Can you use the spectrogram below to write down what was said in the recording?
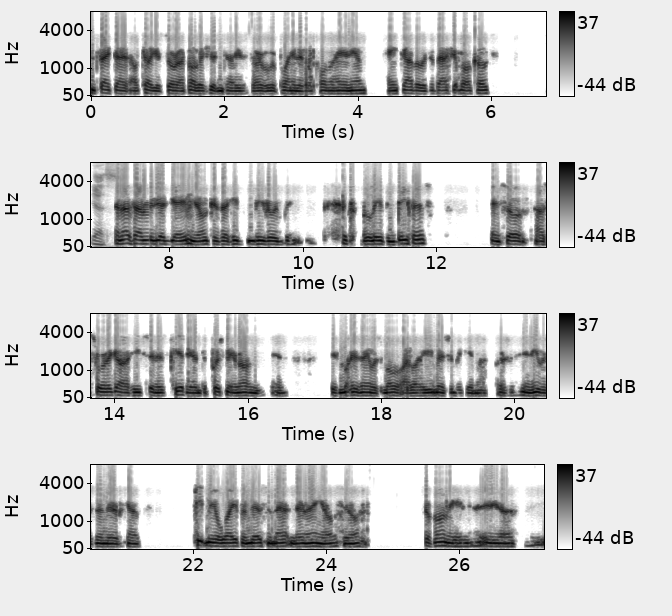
in fact, I, I'll tell you a story. I probably shouldn't tell you a story. We were playing at Oklahoma A&M. Hank Cobb was the basketball coach, Yes. and I was having a good game, you know, because he he really believed in defense. And so I swear to God, he sent his kid in to push me around, and his his name was Mo. I he eventually became my person, and he was in there to kind of keep me away from this and that and everything else, you know. So finally, he, uh, he,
